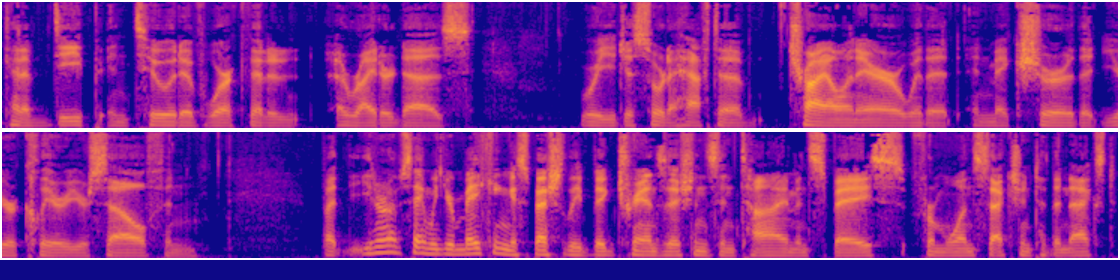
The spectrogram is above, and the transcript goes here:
kind of deep intuitive work that a, a writer does where you just sort of have to trial and error with it and make sure that you're clear yourself and but you know what I'm saying when you're making especially big transitions in time and space from one section to the next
